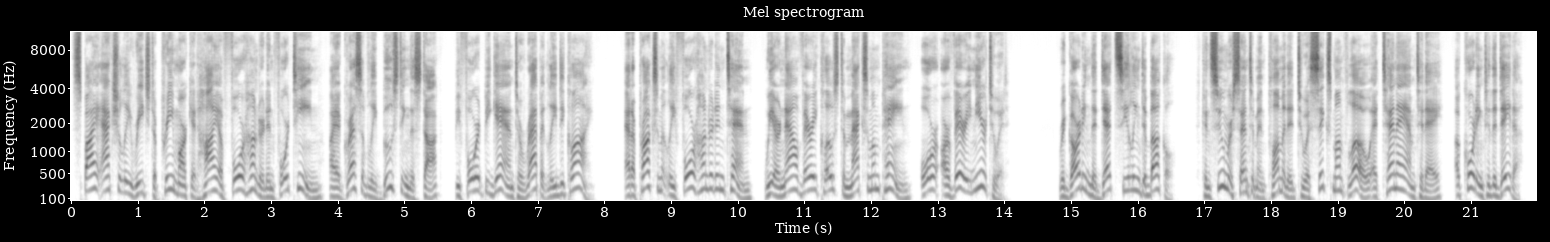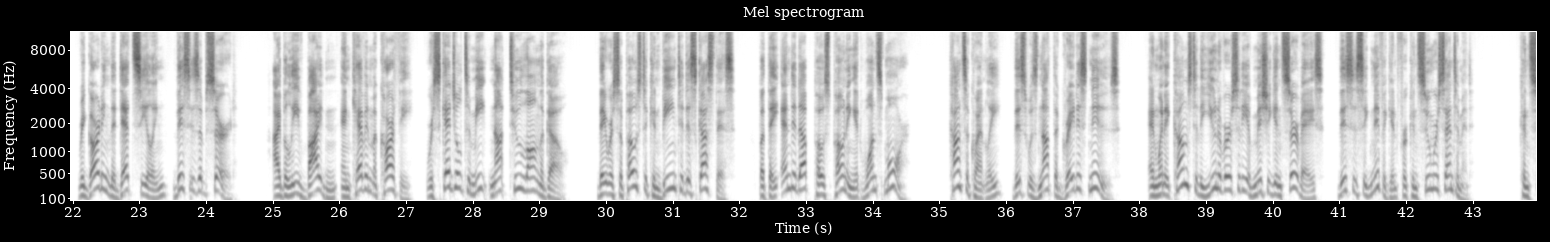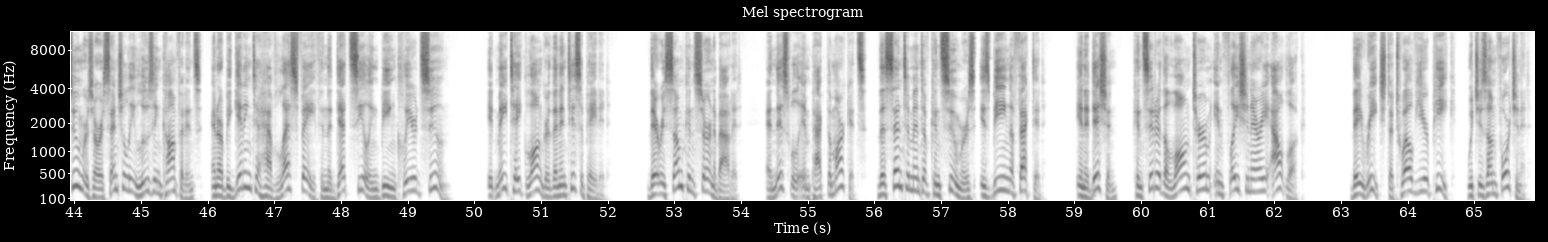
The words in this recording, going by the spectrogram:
SPY actually reached a pre-market high of 414 by aggressively boosting the stock before it began to rapidly decline. At approximately 410, we are now very close to maximum pain or are very near to it. Regarding the debt ceiling debacle, consumer sentiment plummeted to a six month low at 10 a.m. today, according to the data. Regarding the debt ceiling, this is absurd. I believe Biden and Kevin McCarthy were scheduled to meet not too long ago. They were supposed to convene to discuss this, but they ended up postponing it once more. Consequently, this was not the greatest news. And when it comes to the University of Michigan surveys, this is significant for consumer sentiment. Consumers are essentially losing confidence and are beginning to have less faith in the debt ceiling being cleared soon. It may take longer than anticipated. There is some concern about it, and this will impact the markets. The sentiment of consumers is being affected. In addition, consider the long term inflationary outlook. They reached a 12 year peak, which is unfortunate.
